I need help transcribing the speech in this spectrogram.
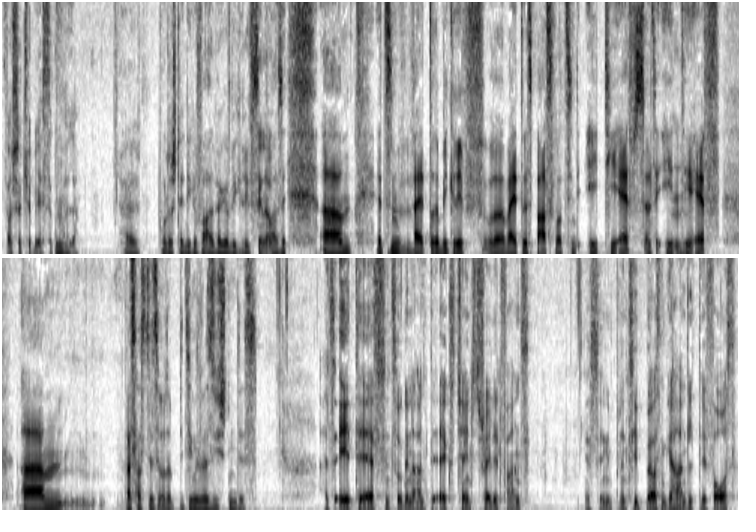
fast ein bisschen besser mhm. gefallen. Mhm bodenständiger Vorarlberger Begriff genau. quasi. Ähm, jetzt ein weiterer Begriff oder ein weiteres Passwort sind ETFs, also ETF. Mhm. Ähm, was heißt das oder beziehungsweise was ist denn das? Also ETFs sind sogenannte Exchange Traded Funds. Es sind im Prinzip börsengehandelte Fonds,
